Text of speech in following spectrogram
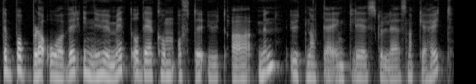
Det bobla over inni huet mitt, og det kom ofte ut av munn, uten at jeg egentlig skulle snakke høyt.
